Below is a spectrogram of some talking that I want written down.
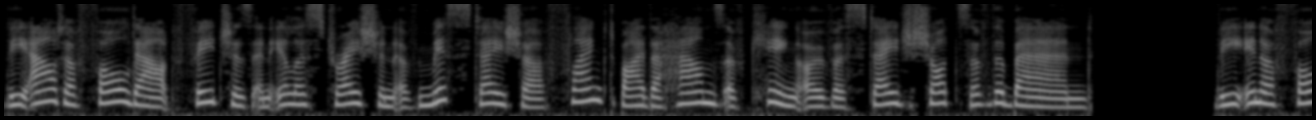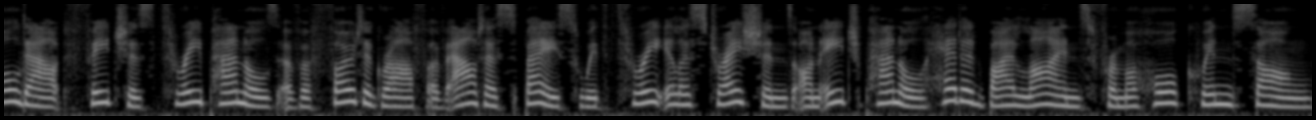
The outer fold-out features an illustration of Miss Stacia flanked by the Hounds of King over stage shots of the band. The inner fold-out features three panels of a photograph of outer space with three illustrations on each panel headed by lines from a Hawkwind song.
